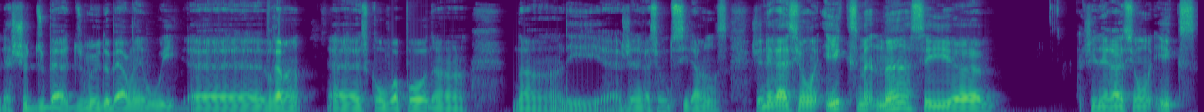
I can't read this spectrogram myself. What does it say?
la chute du, du mur de Berlin, oui, vraiment. ce qu'on voit pas dans dans les générations du silence. Génération X, maintenant, c'est Génération X,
